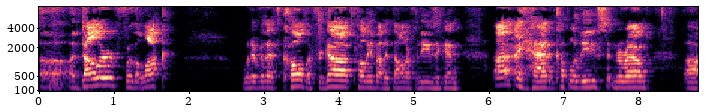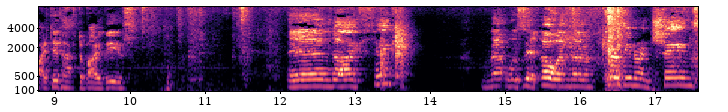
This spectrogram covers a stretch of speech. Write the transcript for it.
uh, a dollar for the lock, whatever that's called. I forgot. Probably about a dollar for these again. I, I had a couple of these sitting around. Uh, I did have to buy these. And I think that was it. Oh, and the carabiner and chains,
